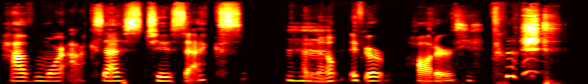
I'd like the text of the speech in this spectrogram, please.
have more access to sex mm-hmm. i don't mm-hmm. know if you're hotter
